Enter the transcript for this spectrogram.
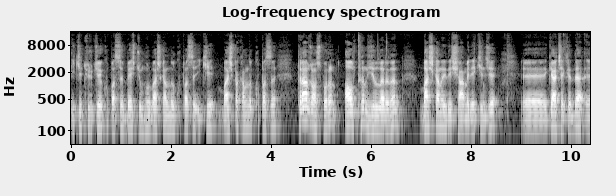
2 Türkiye Kupası, 5 Cumhurbaşkanlığı Kupası, 2 Başbakanlık Kupası. Trabzonspor'un altın yıllarının başkanıydı Şamil II. E, gerçekten de e,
